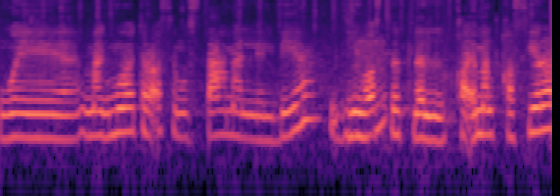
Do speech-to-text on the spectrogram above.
ومجموعة رأس مستعمل للبيع. دي مم. وصلت للقائمة القصيرة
